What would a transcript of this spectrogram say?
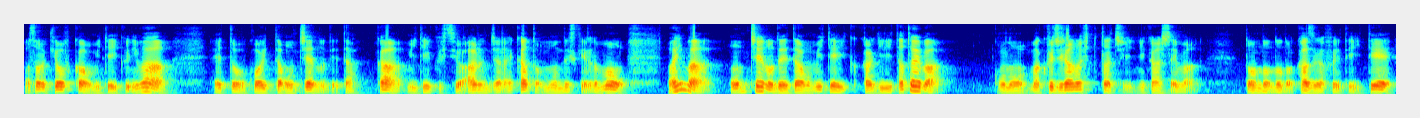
ま、その恐怖感を見ていくにはえっと、こういったオンチェーンのデータが見ていく必要あるんじゃないかと思うんですけれども、まあ、今オンチェーンのデータを見ていく限り例えばこの、まあ、クジラの人たちに関しては今どんどんどんどん数が増えていて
